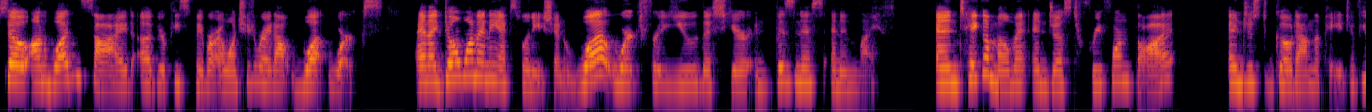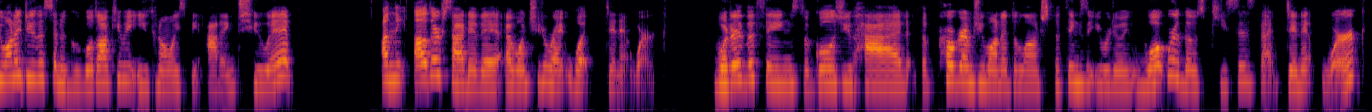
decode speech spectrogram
So, on one side of your piece of paper, I want you to write out what works. And I don't want any explanation. What worked for you this year in business and in life? And take a moment and just freeform thought and just go down the page. If you want to do this in a Google document, you can always be adding to it. On the other side of it, I want you to write what didn't work. What are the things, the goals you had, the programs you wanted to launch, the things that you were doing? What were those pieces that didn't work?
